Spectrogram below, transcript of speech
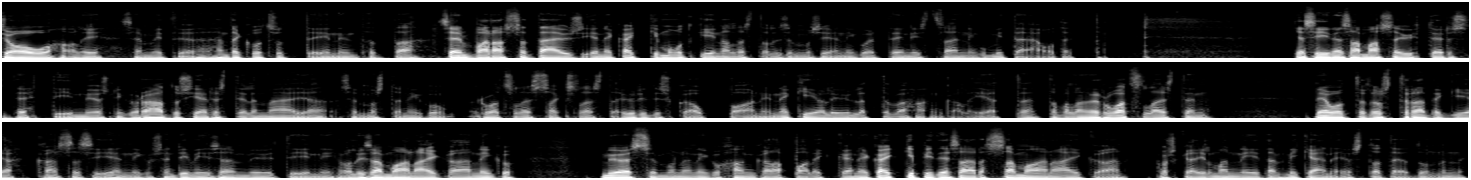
Joe oli se, mitä häntä kutsuttiin, niin tota, sen varassa täysin. Ja ne kaikki muut kiinalaiset oli semmoisia, niin että ei niistä sai niin mitään otetta. Ja siinä samassa yhteydessä tehtiin myös niin rahoitusjärjestelmää ja semmoista niin ruotsalais-saksalaista yrityskauppaa, niin nekin oli yllättävän hankalia. Että tavallaan ne ruotsalaisten neuvottelustrategia kanssa siihen niin sen division myytiin, niin oli samaan aikaan niin myös semmoinen niin hankala palikka. Ja ne kaikki piti saada samaan aikaan, koska ilman niitä mikään ei olisi toteutunut. Niin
